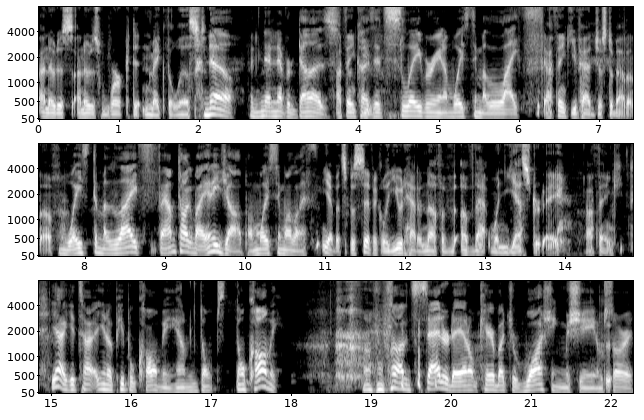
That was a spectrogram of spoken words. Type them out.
I notice I notice work didn't make the list. No, it never does. I think because it's slavery and I'm wasting my life. I think you've had just about enough. Wasting my life. I'm talking about any job. I'm wasting my life. Yeah, but specifically, you'd had enough of, of that one yesterday. I think. Yeah, I get tired. You know, people call me. Um, don't don't call me. on Saturday, I don't care about your washing machine. I'm sorry.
